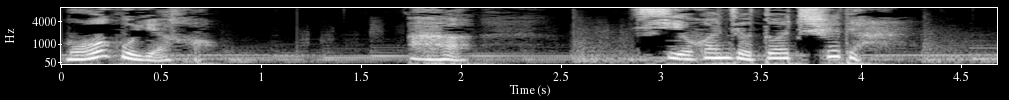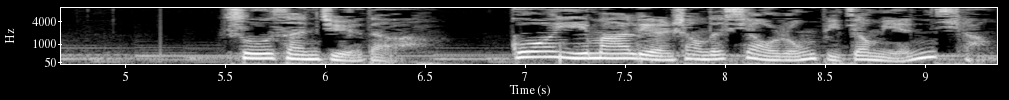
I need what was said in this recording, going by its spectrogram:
蘑菇也好。啊，喜欢就多吃点儿。苏三觉得郭姨妈脸上的笑容比较勉强，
